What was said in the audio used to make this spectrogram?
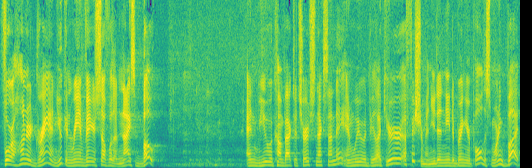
For a hundred grand, you can reinvent yourself with a nice boat and you would come back to church next Sunday and we would be like, You're a fisherman. You didn't need to bring your pole this morning, but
